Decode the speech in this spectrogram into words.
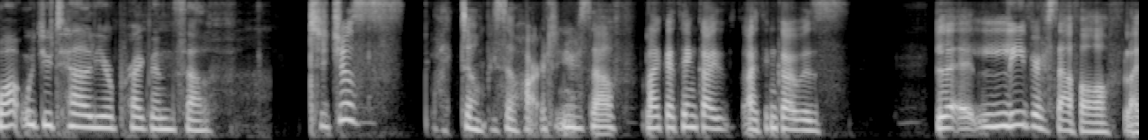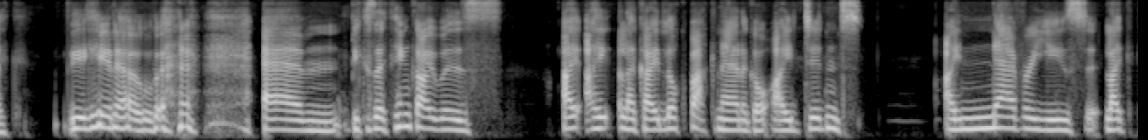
What would you tell your pregnant self? to just like don't be so hard on yourself. Like I think I I think I was leave yourself off like you know um because I think I was I I like I look back now and I go I didn't I never used it like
